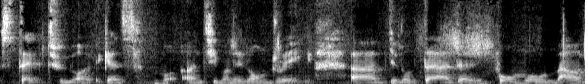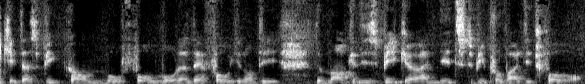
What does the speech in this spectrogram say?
step to uh, against anti-money laundering. Um, you know that the informal market has become more formal, and therefore, you know the the market is bigger and needs to be provided for.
